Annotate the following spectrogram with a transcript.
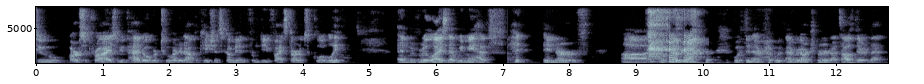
to our surprise, we've had over 200 applications come in from DeFi startups globally. And we realized that we may have hit a nerve uh, with, every, with, with every entrepreneur that's out there that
